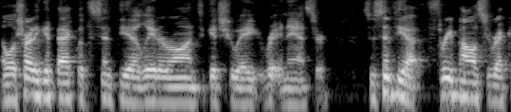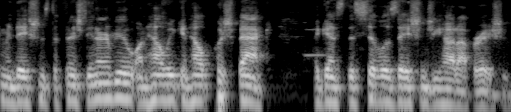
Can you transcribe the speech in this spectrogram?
And we'll try to get back with Cynthia later on to get you a written answer. So Cynthia, three policy recommendations to finish the interview on how we can help push back against this civilization jihad operation.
